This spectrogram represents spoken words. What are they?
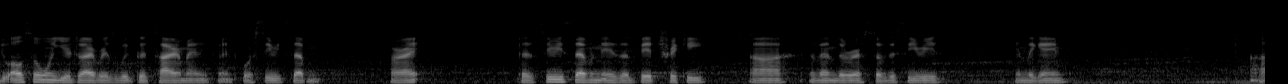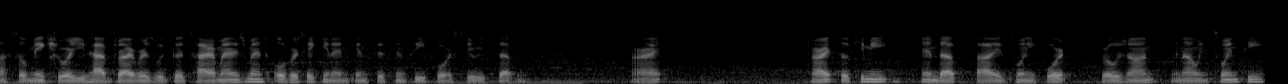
You also want your drivers with good tire management for Series 7. Alright? Because Series 7 is a bit tricky uh, than the rest of the series in the game. Uh, so make sure you have drivers with good tire management, overtaking, and consistency for Series 7. Alright? Alright, so Kimi end up uh, in 24th, Grosjean and now in 20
